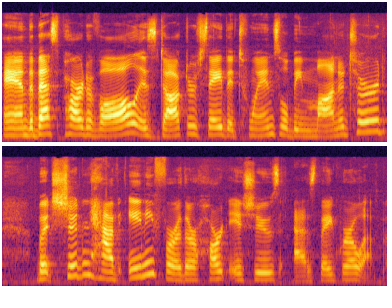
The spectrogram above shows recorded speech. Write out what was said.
And the best part of all is doctors say the twins will be monitored but shouldn't have any further heart issues as they grow up.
